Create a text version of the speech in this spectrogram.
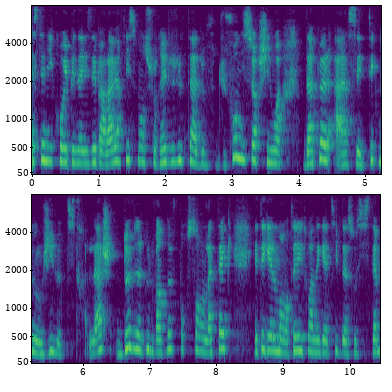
ST Micro est pénalisé par l'avertissement sur résultat du, du fournisseur chinois d'Apple AAC Technologies. Le titre lâche 2 2,29%. La tech est également en territoire négatif d'Asso-System,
